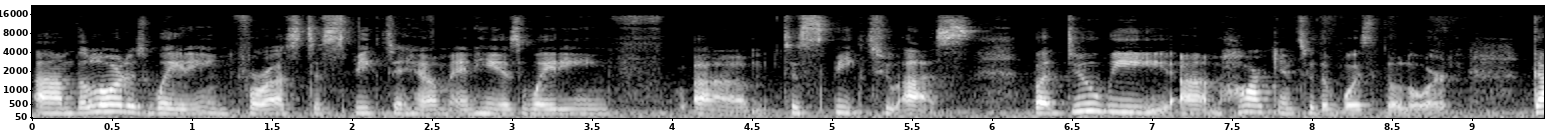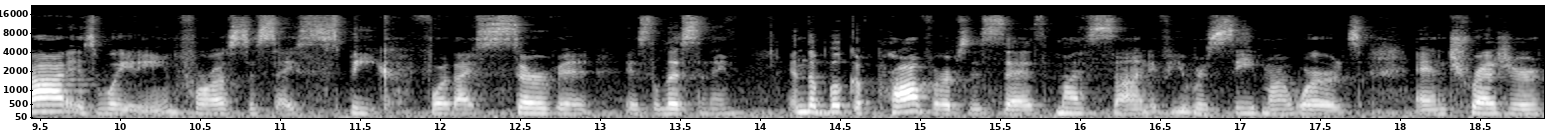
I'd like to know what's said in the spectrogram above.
Um, the Lord is waiting for us to speak to Him, and He is waiting um, to speak to us. But do we um, hearken to the voice of the Lord? God is waiting for us to say, Speak, for thy servant is listening. In the book of Proverbs, it says, My son, if you receive my words and treasure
